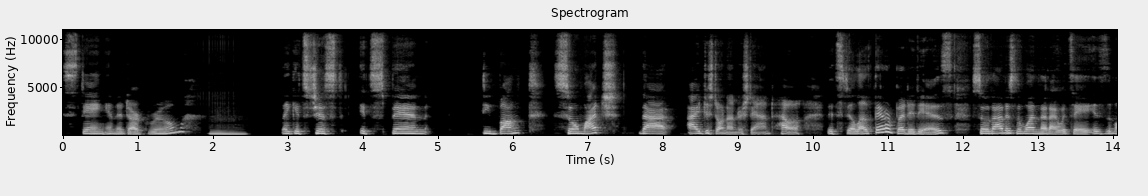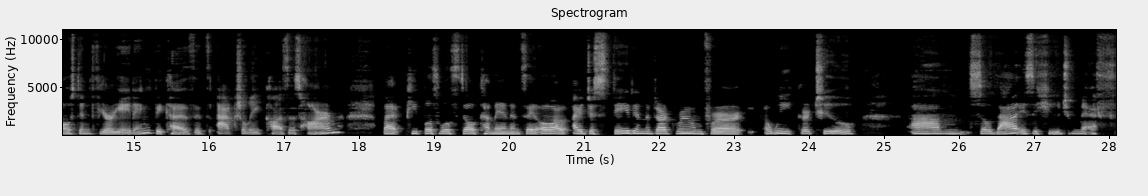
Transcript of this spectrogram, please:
staying in a dark room. Mm. Like it's just, it's been debunked so much that I just don't understand how it's still out there, but it is. So that is the one that I would say is the most infuriating because it actually causes harm. But people will still come in and say, Oh, I just stayed in the dark room for a week or two. Um, so that is a huge myth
